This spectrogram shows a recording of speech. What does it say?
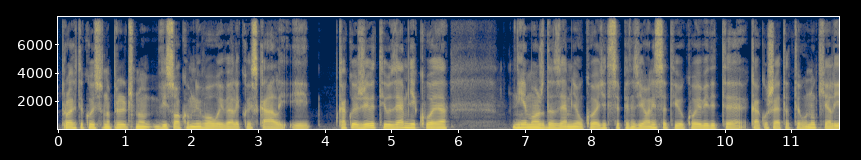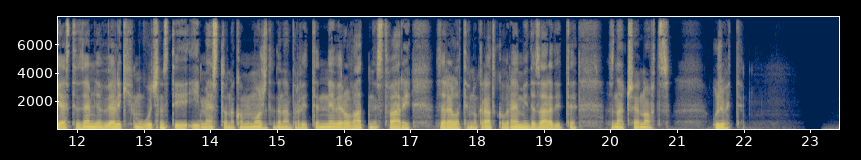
projekte koji su na prilično visokom nivou i velikoj skali i kako je živeti u zemlji koja Nije možda zemlja u kojoj ćete se penzionisati, u kojoj vidite kako šetate unuke, ali jeste zemlja velikih mogućnosti i mesto na kome možete da napravite neverovatne stvari za relativno kratko vreme i da zaradite značajan novca. Uživajte!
